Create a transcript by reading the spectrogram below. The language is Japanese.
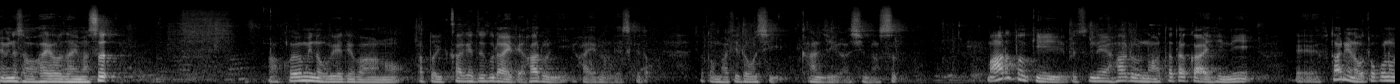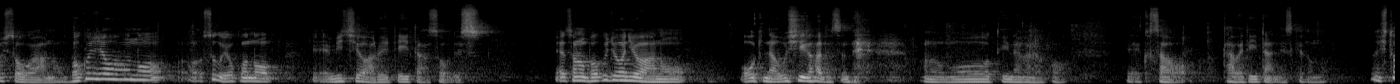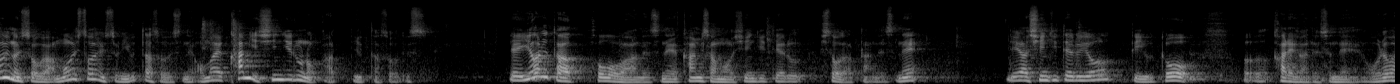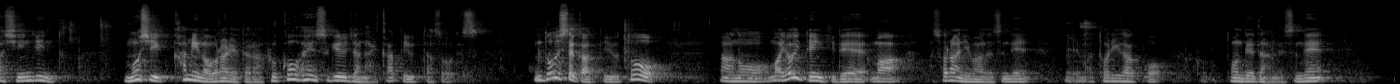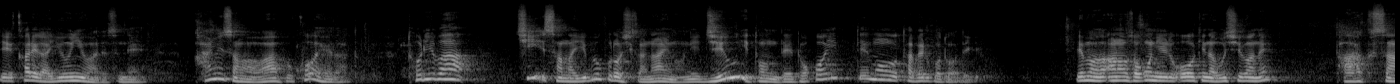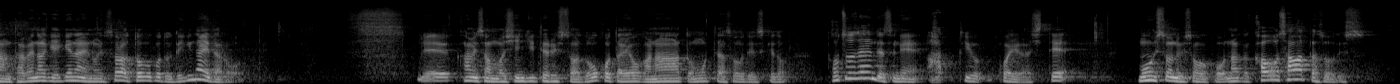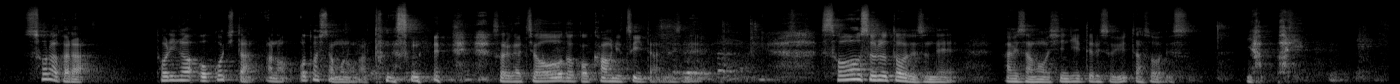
皆さんおはようございます。暦の上ではあのあと1ヶ月ぐらいで春に入るんですけどちょっと待ち遠しい感じがします。まあ、る時ですね春の暖かい日に、え、2人の男の人があの牧場のすぐ横の道を歩いていたそうです。でその牧場にはあの大きな牛がですね あのもーって言いながらこう草を食べていたんですけども一人の人がもう一人の人に言ったそうですね「お前神信じるのか?」って言ったそうです。で言われた方はですね神様を信じてる人だったんですね。いや信じてるよって言うと彼がですね「俺は信じん」と。もし神がおられたら不公平すぎるじゃないかって言ったそうです。どうしてかっていうとあの、まあ、良い天気で、まあ、空にはですね、まあ、鳥がこう飛んでたんですね。で彼が言うにはですね神様は不公平だと。鳥は小さな胃袋しかないのに自由に飛んでどこ行っても食べることができる。でもあのそこにいる大きな牛はねたくさん食べなきゃいけないのに空を飛ぶことできないだろう。で神様を信じてる人はどう答えようかなと思ってたそうですけど突然ですね「あっ」ていう声がしてもう一人の人がこうなんか顔を触ったそうです。空から鳥が落っこちたあの落としたものがあったんですね。それがちょうどこう顔についたんですね。そうするとですね神様を信じてる人が言ったそうです。やっぱ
